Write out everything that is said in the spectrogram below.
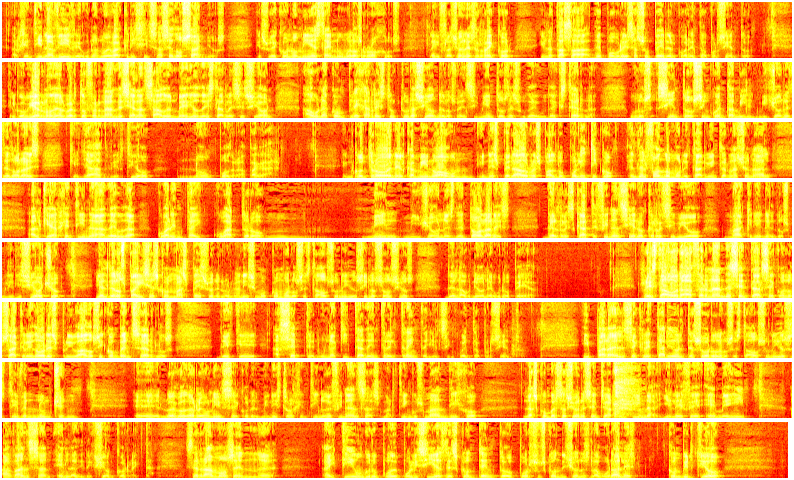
Argentina vive una nueva crisis. Hace dos años que su economía está en números rojos, la inflación es récord y la tasa de pobreza supera el 40%. El gobierno de Alberto Fernández se ha lanzado en medio de esta recesión a una compleja reestructuración de los vencimientos de su deuda externa, unos 150 mil millones de dólares que ya advirtió no podrá pagar. Encontró en el camino a un inesperado respaldo político, el del Fondo Monetario Internacional, al que Argentina adeuda 44 mil millones de dólares del rescate financiero que recibió Macri en el 2018 y el de los países con más peso en el organismo como los Estados Unidos y los socios de la Unión Europea. Resta ahora a Fernández sentarse con los acreedores privados y convencerlos de que acepten una quita de entre el 30 y el 50%. Y para el secretario del Tesoro de los Estados Unidos, Steven Mnuchin, eh, luego de reunirse con el ministro argentino de Finanzas, Martín Guzmán, dijo, las conversaciones entre Argentina y el FMI avanzan en la dirección correcta. Cerramos en eh, Haití un grupo de policías descontento por sus condiciones laborales convirtió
